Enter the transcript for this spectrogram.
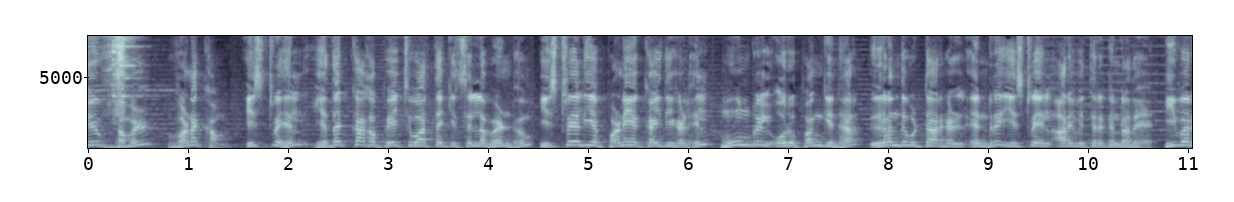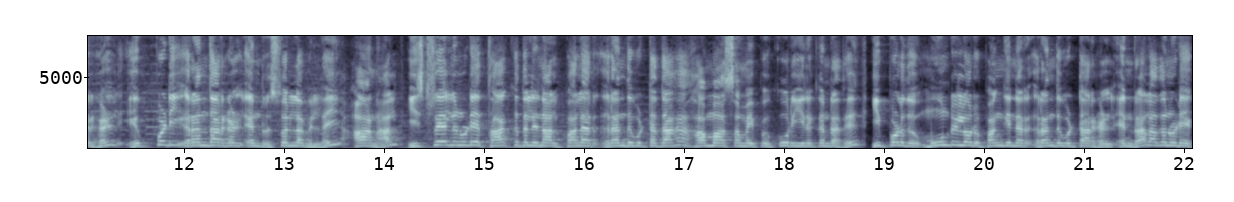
டியூப் தமிழ் வணக்கம். இஸ்ரேல் எதற்காக பேச்சுவார்த்தைக்கு செல்ல வேண்டும்? இஸ்ரேலிய பணைய கைதிகளில் மூன்றில் ஒரு பங்கினர் இறந்து விட்டார்கள் என்று இஸ்ரேல் அறிவித்திருக்கின்றது. இவர்கள் எப்படி இறந்தார்கள் என்று சொல்லவில்லை. ஆனால் இஸ்ரேலினுடைய தாக்குதலினால் பலர் இறந்து விட்டதாக ஹமாஸ் அமைப்பு கூறியிருக்கின்றது. இப்பொழுது மூன்றில் ஒரு பங்கினர் இறந்து விட்டார்கள் என்றால் அதனுடைய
